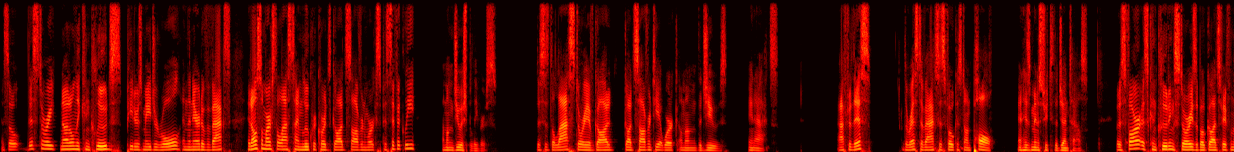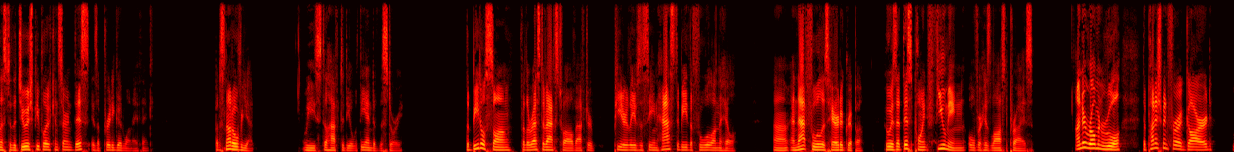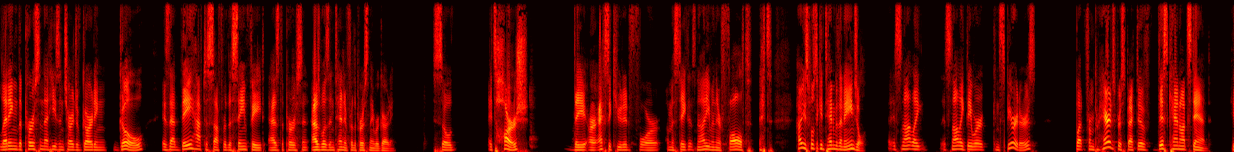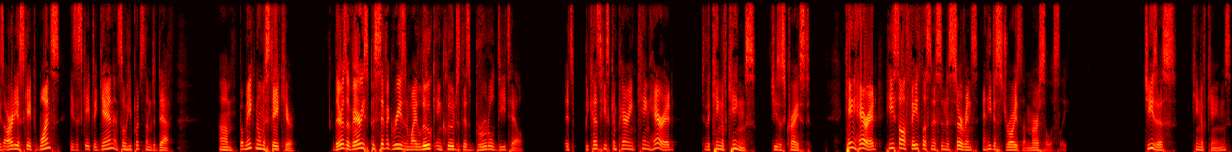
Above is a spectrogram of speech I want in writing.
And so this story not only concludes Peter's major role in the narrative of Acts, it also marks the last time Luke records God's sovereign work specifically among Jewish believers. This is the last story of God God's sovereignty at work among the Jews in Acts. After this, the rest of Acts is focused on Paul and his ministry to the Gentiles. But as far as concluding stories about God's faithfulness to the Jewish people are concerned, this is a pretty good one, I think. But it's not over yet. We still have to deal with the end of the story. The Beatles song for the rest of Acts 12, after Peter leaves the scene, has to be The Fool on the Hill. Uh, and that fool is Herod Agrippa, who is at this point fuming over his lost prize. Under Roman rule, the punishment for a guard letting the person that he's in charge of guarding go is that they have to suffer the same fate as the person as was intended for the person they were guarding. So it's harsh. They are executed for a mistake that's not even their fault. It's how are you supposed to contend with an angel? It's not like it's not like they were conspirators, but from Herod's perspective, this cannot stand. He's already escaped once, he's escaped again, and so he puts them to death. Um, but make no mistake here. There's a very specific reason why Luke includes this brutal detail. It's because he's comparing King Herod to the King of Kings, Jesus Christ. King Herod, he saw faithlessness in his servants and he destroys them mercilessly. Jesus, King of Kings,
